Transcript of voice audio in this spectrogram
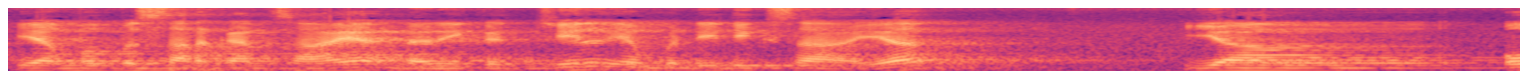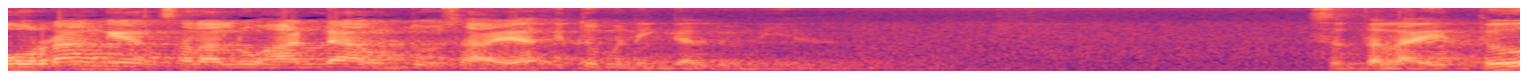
yang membesarkan saya dari kecil, yang mendidik saya, yang orang yang selalu ada untuk saya itu meninggal dunia. Setelah itu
